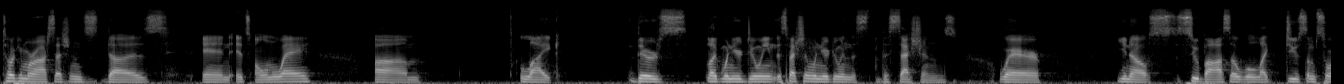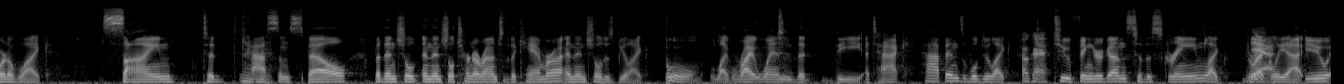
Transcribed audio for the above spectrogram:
Tokyo Mirage Sessions does in its own way. Um, like there's like when you're doing, especially when you're doing the the sessions where you know Tsubasa will like do some sort of like sign to cast some spell, but then she'll and then she'll turn around to the camera and then she'll just be like boom, like right when the the attack happens, we'll do like Okay. two finger guns to the screen like directly at you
